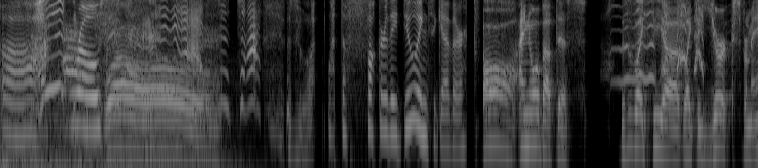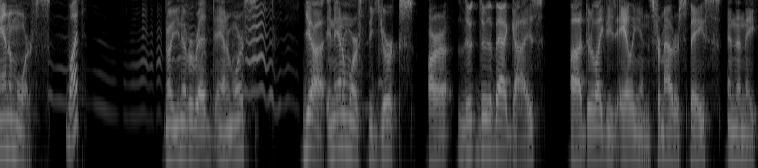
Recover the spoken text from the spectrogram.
Ah, Gross. Whoa. What the fuck are they doing together? Oh, I know about this. This is like the uh, like the Yeerks from Animorphs. What? No, you never read Animorphs? Yeah, in Animorphs, the Yeerks are they're, they're the bad guys. Uh, they're like these aliens from outer space, and then they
